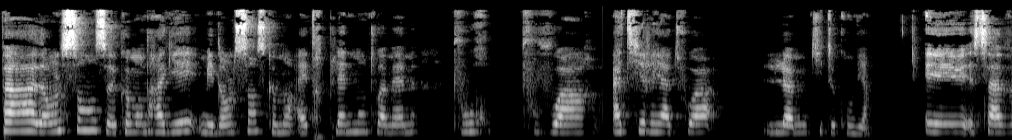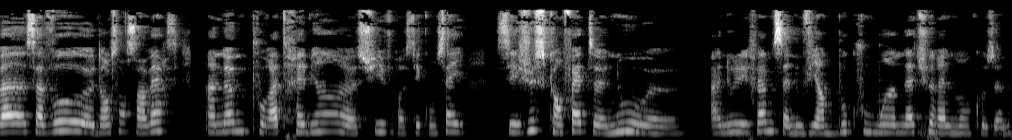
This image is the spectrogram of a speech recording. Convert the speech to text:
Pas dans le sens euh, comment draguer, mais dans le sens comment être pleinement toi-même pour pouvoir attirer à toi l'homme qui te convient. Et ça va, ça vaut euh, dans le sens inverse. Un homme pourra très bien euh, suivre ses conseils. C'est juste qu'en fait, nous, à nous les femmes, ça nous vient beaucoup moins naturellement qu'aux hommes.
